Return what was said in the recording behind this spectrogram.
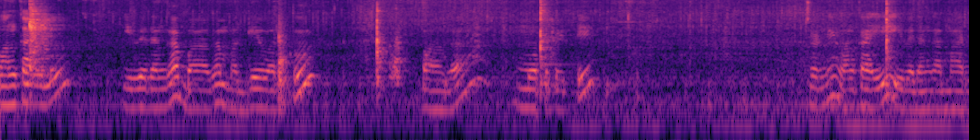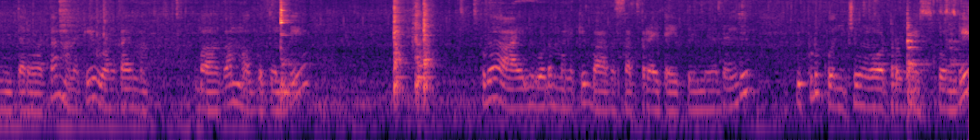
వంకాయలు ఈ విధంగా బాగా మగ్గే వరకు బాగా మూత పెట్టి చూడండి వంకాయ ఈ విధంగా మారిన తర్వాత మనకి వంకాయ బాగా మగ్గుతుంది. ఇప్పుడు ఆయిల్ కూడా మనకి బాగా సపరేట్ అయిపోయింది కదండి. ఇప్పుడు కొంచెం వాటర్ వేసుకోండి.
